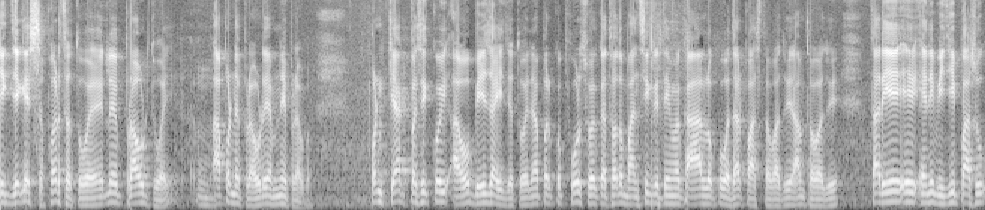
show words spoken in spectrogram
એક જગ્યાએ સફળ થતો હોય એટલે પ્રાઉડ હોય. આપણને પ્રાઉડ હોય એમને પ્રાઉડ પણ ક્યાંક પછી કોઈ આવો બેજ આવી જતો હોય એના પર કોઈ ફોર્સ હોય કે અથવા તો માનસિક રીતે એમાં કે આ લોકો વધારે પાસ થવા જોઈએ આમ થવા જોઈએ તારે એ એ- એની બીજી પાસું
